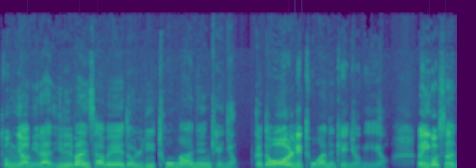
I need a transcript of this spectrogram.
통념이란 일반 사회에 널리 통하는 개념. 그러니까 널리 통하는 개념이에요. 그러니까 이것은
